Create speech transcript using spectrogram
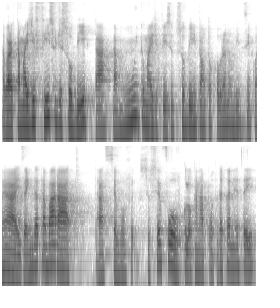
Agora que tá mais difícil de subir, tá? Tá muito mais difícil de subir, então eu tô cobrando 25 reais. Ainda tá barato, tá? Se, for, se você for colocar na ponta da caneta aí,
